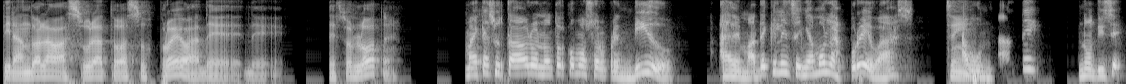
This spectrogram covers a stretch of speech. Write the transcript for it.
tirando a la basura todas sus pruebas de, de, de esos lotes? Más que asustado lo noto como sorprendido. Además de que le enseñamos las pruebas Sí. abundantes, nos dice,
